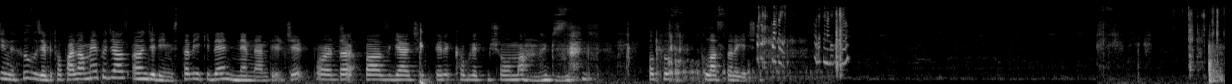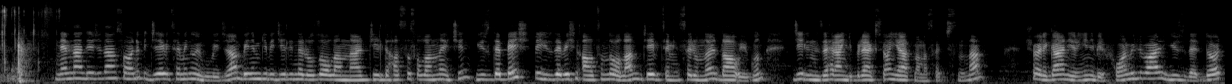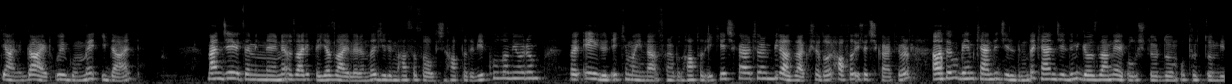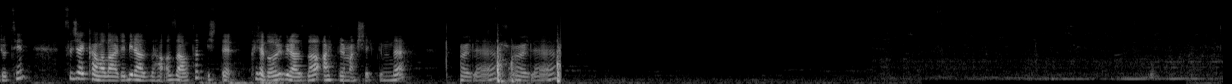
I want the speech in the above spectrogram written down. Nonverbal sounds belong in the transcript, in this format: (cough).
Şimdi hızlıca bir toparlanma yapacağız. Önceliğimiz tabii ki de nemlendirici. Bu arada bazı gerçekleri kabul etmiş olmam da güzel. (laughs) 30 pluslara geçtik. Nemlendiriciden sonra bir C vitamini uygulayacağım. Benim gibi cildinde rozu olanlar, cildi hassas olanlar için %5 ve %5'in altında olan C vitamini serumları daha uygun. Cildinize herhangi bir reaksiyon yaratmaması açısından. Şöyle Garnier'in yeni bir formülü var. %4 yani gayet uygun ve ideal. Ben C vitaminlerini özellikle yaz aylarında cildin hassas olduğu için haftada bir kullanıyorum. Böyle Eylül, Ekim ayından sonra bunu haftada ikiye çıkartıyorum. Biraz daha kışa doğru haftada üçe çıkartıyorum. Ama tabii bu benim kendi cildimde, kendi cildimi gözlemleyerek oluşturduğum, oturttuğum bir rutin. Sıcak havalarda biraz daha azaltıp işte kışa doğru biraz daha arttırmak şeklinde. Şöyle, şöyle.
